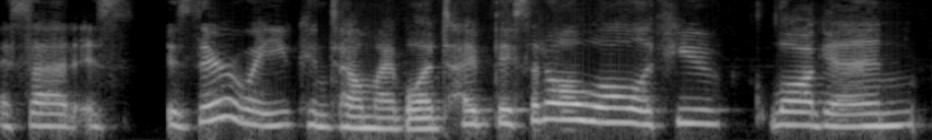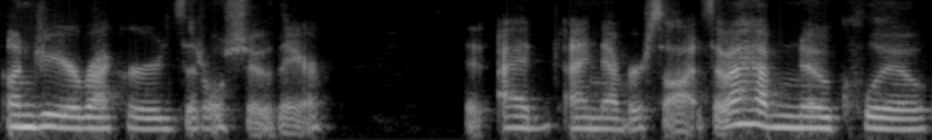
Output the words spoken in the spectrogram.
I said, "Is is there a way you can tell my blood type?" They said, "Oh, well, if you log in under your records, it'll show there." I I never saw it, so I have no clue.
